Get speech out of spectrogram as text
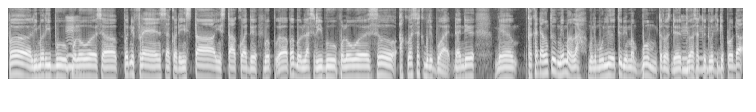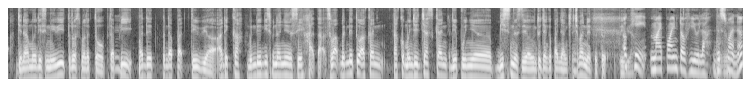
Apa 5,000 hmm. followers uh, Apa ni friends Aku ada Insta Insta aku ada ber, apa, Berbelas ribu followers So aku rasa aku boleh buat Dan dia, dia kadang-kadang tu memanglah mula-mula tu memang boom terus dia mm-hmm. jual satu dua tiga produk jenama dia sendiri terus meletup tapi mm-hmm. pada pendapat Tivia adakah benda ni sebenarnya sihat tak sebab benda tu akan takut menjejaskan dia punya bisnes dia untuk jangka panjang macam mana tu tu Tivia Okay, my point of view lah. This mm-hmm. one, eh?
